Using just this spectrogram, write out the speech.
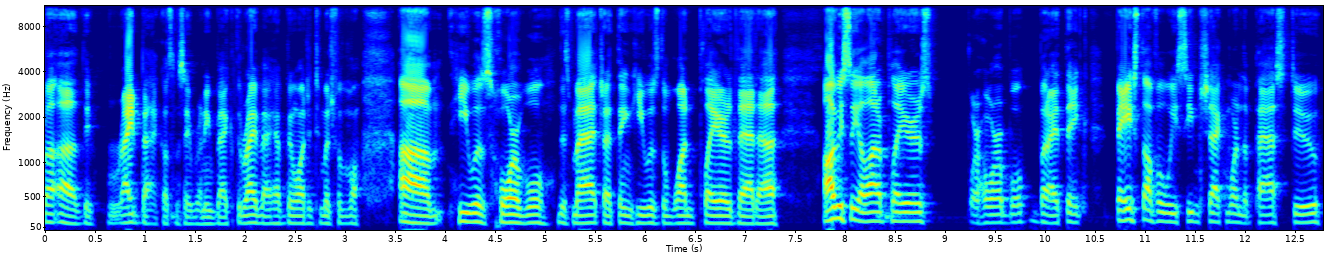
uh, the right back. I was gonna say running back. The right back. I've been watching too much football. Um, he was horrible this match. I think he was the one player that uh Obviously, a lot of players were horrible, but I think based off of what we've seen Shaq Moore in the past do,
